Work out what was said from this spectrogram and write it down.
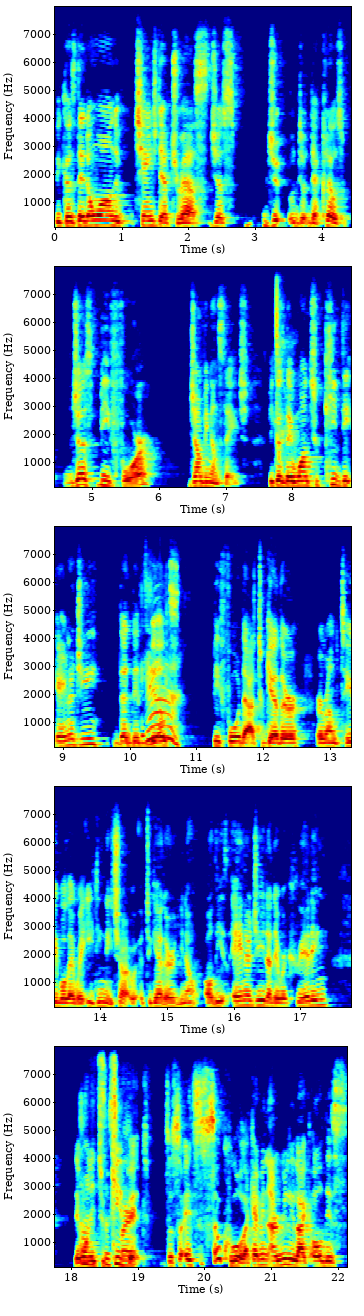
because they don't want to change their dress just ju- their clothes just before jumping on stage because they want to keep the energy that they yeah. built before that together around the table they were eating each other together you know all this energy that they were creating they oh, wanted to so keep smart. it. So, so, it's so cool. Like I mean, I really like all this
